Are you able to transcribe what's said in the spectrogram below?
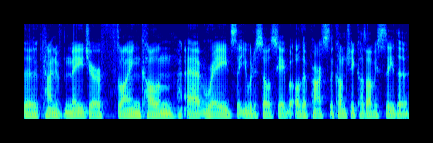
the kind of major flying column uh, raids that you would associate with other parts of the country, because obviously the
